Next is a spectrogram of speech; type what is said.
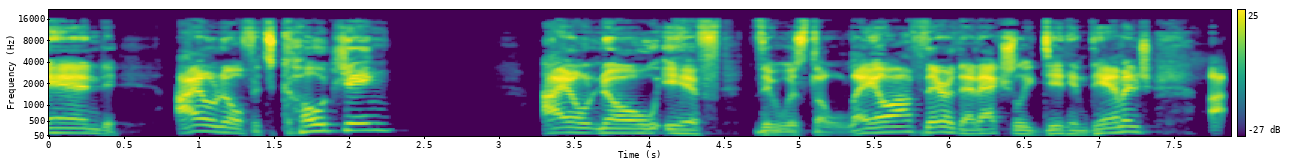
And I don't know if it's coaching. I don't know if there was the layoff there that actually did him damage. Uh,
